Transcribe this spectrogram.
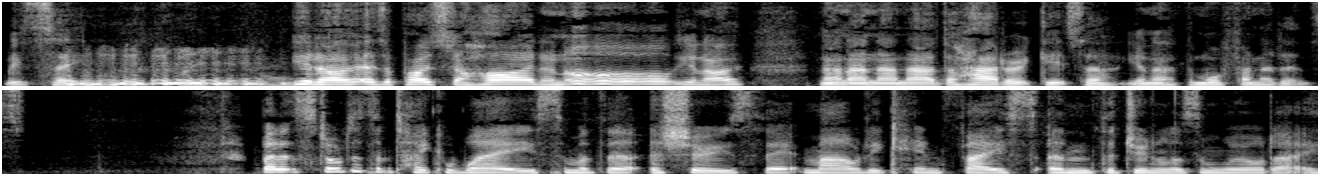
Let's see. you know, as opposed to hide and oh, you know, no, no, no, no. The harder it gets, uh, you know, the more fun it is. But it still doesn't take away some of the issues that Māori can face in the journalism world, eh?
